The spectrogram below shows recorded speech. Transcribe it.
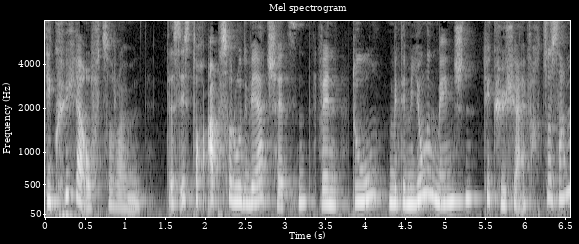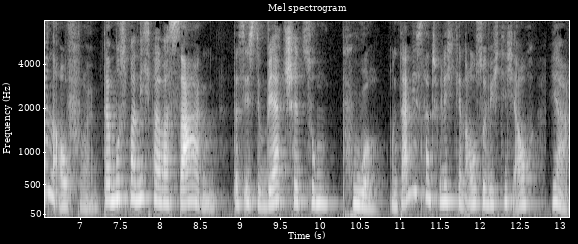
die Küche aufzuräumen. Das ist doch absolut wertschätzend, wenn du mit dem jungen Menschen die Küche einfach zusammen aufräumst. Da muss man nicht mal was sagen. Das ist Wertschätzung pur. Und dann ist natürlich genauso wichtig auch, ja,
